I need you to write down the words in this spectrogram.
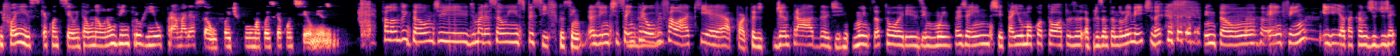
E foi isso que aconteceu. Então, não, não vim pro Rio pra Malhação. Foi, tipo, uma coisa que aconteceu mesmo. Falando então de, de malhação em específico, assim, a gente sempre uhum. ouve falar que é a porta de, de, entrada de muitos atores e muita gente. Tá aí o Mocotó apresentando o limite, né? Então, uhum. enfim, e atacando de DJ.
